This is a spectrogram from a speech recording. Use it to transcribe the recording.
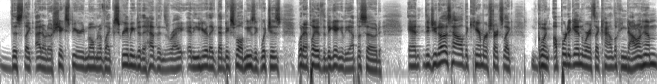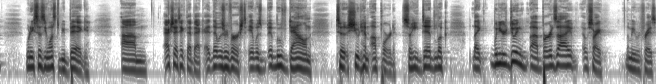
this like I don't know Shakespearean moment of like screaming to the heavens, right? And you hear like that big swell of music, which is what I play at the beginning of the episode. And did you notice how the camera starts like going upward again, where it's like kind of looking down on him when he says he wants to be big? Um, actually, I take that back. That was reversed. It was it moved down to shoot him upward, so he did look like when you're doing uh, bird's eye. Oh, sorry, let me rephrase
